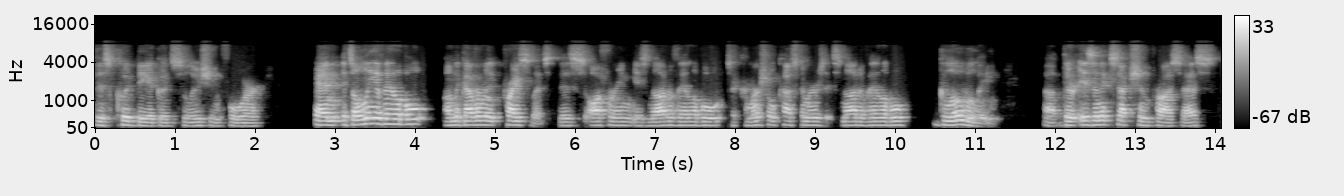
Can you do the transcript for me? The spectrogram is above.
this could be a good solution for. And it's only available on the government price list. This offering is not available to commercial customers. It's not available globally. Uh, there is an exception process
